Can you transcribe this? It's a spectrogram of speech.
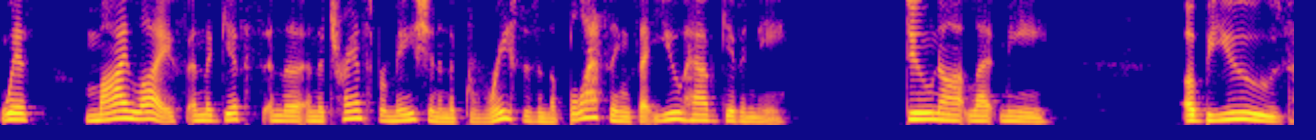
with my life and the gifts and the and the transformation and the graces and the blessings that you have given me. Do not let me abuse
